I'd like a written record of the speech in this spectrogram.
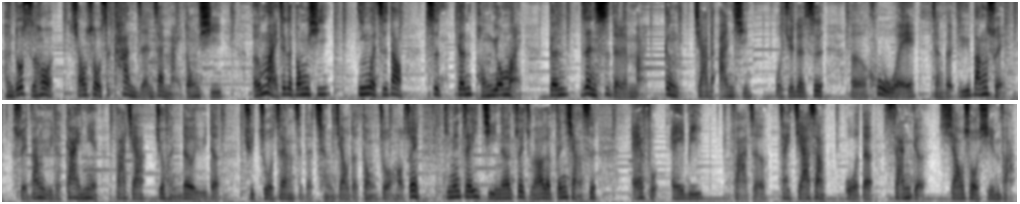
很多时候销售是看人在买东西，而买这个东西，因为知道是跟朋友买，跟认识的人买。更加的安心，我觉得是呃互为整个鱼帮水，水帮鱼的概念，大家就很乐于的去做这样子的成交的动作哈。所以今天这一集呢，最主要的分享是 FAB 法则，再加上我的三个销售心法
